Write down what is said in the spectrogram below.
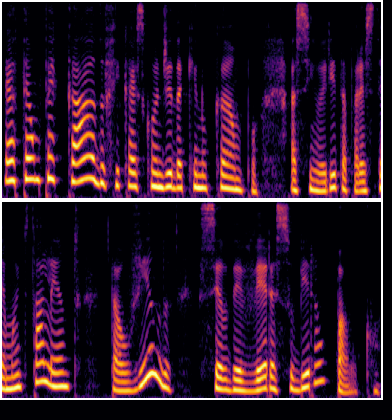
é até um pecado ficar escondida aqui no campo. A senhorita parece ter muito talento. Tá ouvindo? Seu dever é subir ao palco.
